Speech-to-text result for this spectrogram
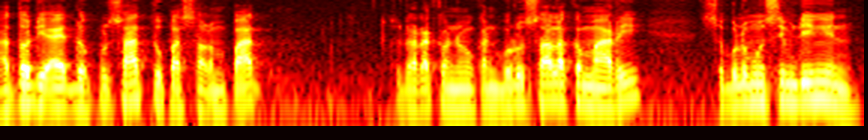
Atau di ayat 21 pasal 4 Saudara akan menemukan berusaha kemari sebelum musim dingin.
